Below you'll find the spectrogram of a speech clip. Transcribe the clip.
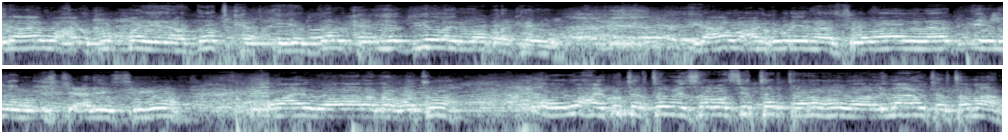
Ilaahay waxaanu ka baryaynaa dadka iyo dalka iyo dunyada inuu noo barakeeyo ilaahay waxaanu ka baryaynaa somaliland inuu isjeclaysiiyo oo ay walaala noqoto oo waxay ku tartamaysaba si tartanahoo walaalnimo ay u tartamaan.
